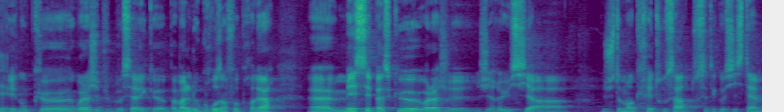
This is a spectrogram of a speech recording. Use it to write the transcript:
Et donc euh, voilà, j'ai pu bosser avec euh, pas mal de gros infopreneurs, euh, mais c'est parce que euh, voilà, j'ai réussi à justement créer tout ça, tout cet écosystème.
